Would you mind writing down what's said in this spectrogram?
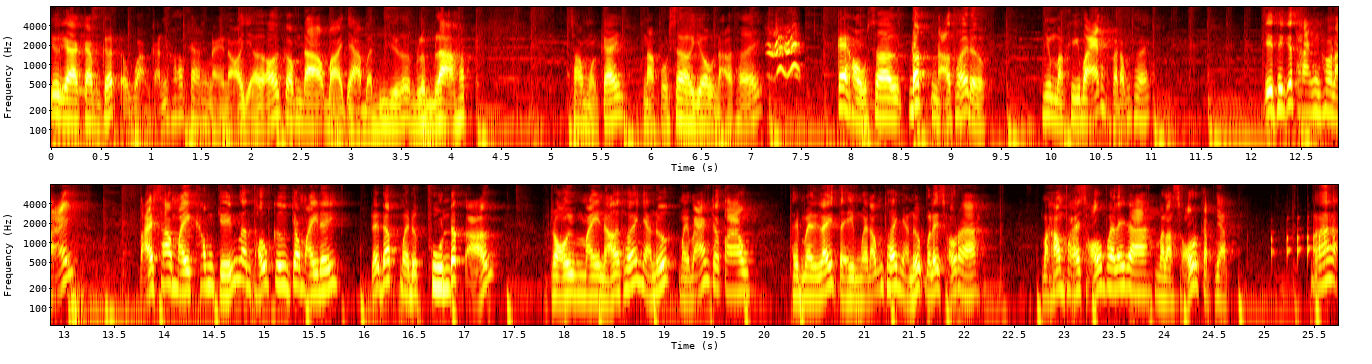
Chứ ra cam kết ở hoàn cảnh khó khăn này nọ, vợ ối công đau, bà già bệnh gì đó lum la hết. Xong rồi cái nộp hồ sơ vô nợ thuế. Cái hồ sơ đất nợ thuế được, nhưng mà khi bán phải đóng thuế. Vậy thì cái thằng hồi nãy, tại sao mày không chuyển lên thổ cư cho mày đi, để đất mày được full đất ở? Rồi mày nợ thuế nhà nước, mày bán cho tao, thì mày lấy tiền mày đóng thuế nhà nước mày lấy sổ ra. Mà không phải sổ phải lấy ra, mà là sổ cập nhật. Đó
